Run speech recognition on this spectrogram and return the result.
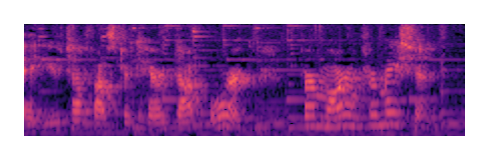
at utahfostercare.org for more information.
